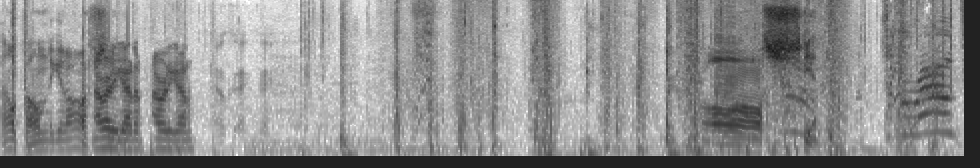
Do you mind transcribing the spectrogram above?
I'll tell him to get off. I already Shit. got him. I already got him. Okay. Oh, shit. Took around!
